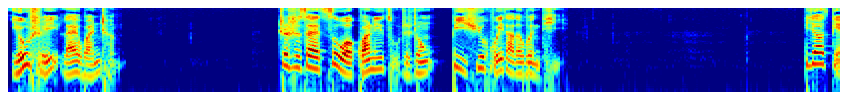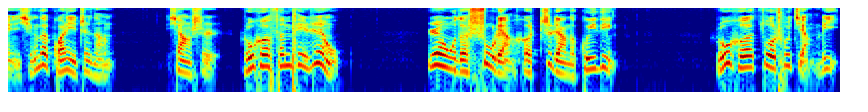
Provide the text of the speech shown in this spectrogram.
由谁来完成？这是在自我管理组织中必须回答的问题。比较典型的管理职能，像是如何分配任务、任务的数量和质量的规定。如何做出奖励？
